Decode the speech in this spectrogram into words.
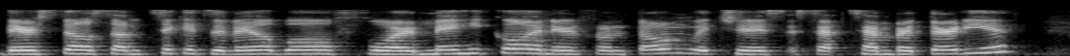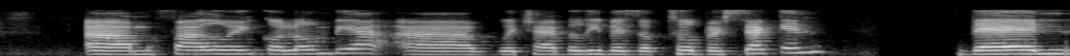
There's still some tickets available for Mexico and El Frontón, which is September 30th. Um, following Colombia, uh, which I believe is October 2nd. Then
